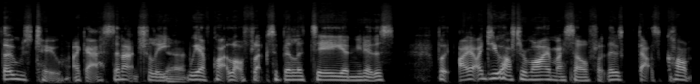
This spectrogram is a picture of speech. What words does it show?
those two i guess and actually Yeah. we have quite a lot of flexibility and you know this but I, I do have to remind myself like those that can't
